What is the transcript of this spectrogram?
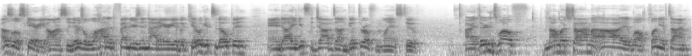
That was a little scary, honestly. There's a lot of defenders in that area, but Kittle gets it open, and uh, he gets the job done. Good throw from Lance, too. All right, third and 12. Not much time. Uh, well, plenty of time.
